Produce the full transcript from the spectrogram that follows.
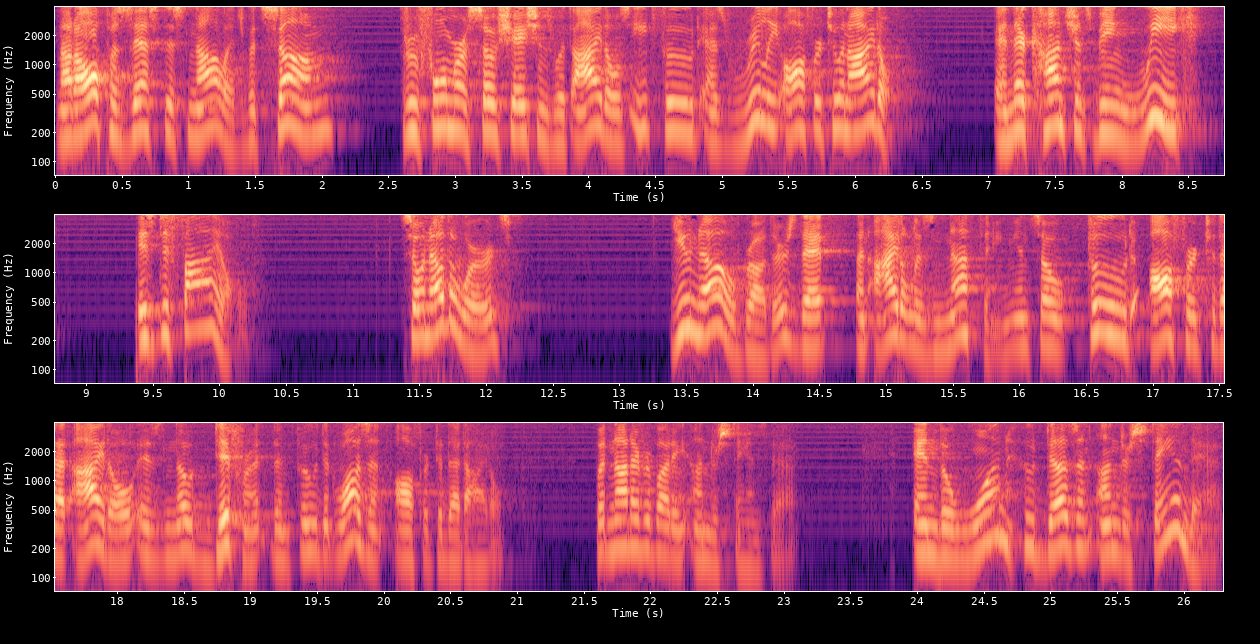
Not all possess this knowledge, but some, through former associations with idols, eat food as really offered to an idol. And their conscience being weak is defiled. So, in other words, you know, brothers, that an idol is nothing, and so food offered to that idol is no different than food that wasn't offered to that idol. But not everybody understands that. And the one who doesn't understand that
